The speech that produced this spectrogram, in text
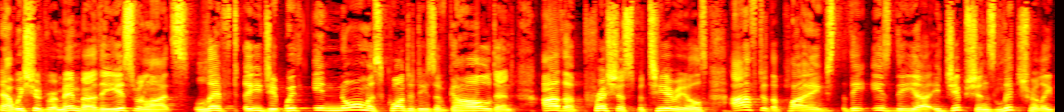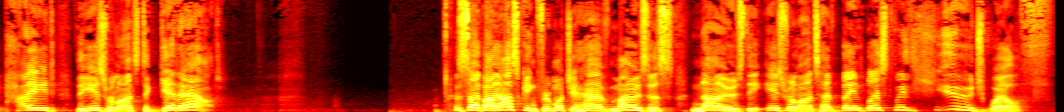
Now, we should remember the Israelites left Egypt with enormous quantities of gold and other precious materials. After the plagues, the, the uh, Egyptians literally paid the Israelites to get out. And so, by asking for what you have, Moses knows the Israelites have been blessed with huge wealth.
